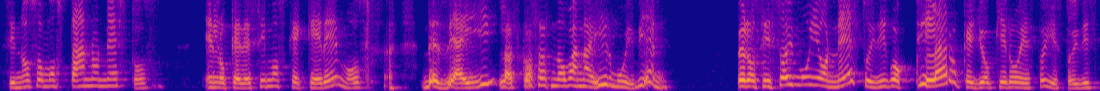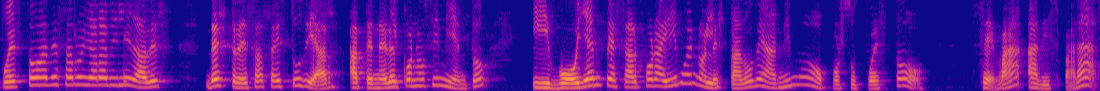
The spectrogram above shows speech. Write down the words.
Si no somos tan honestos en lo que decimos que queremos, desde ahí las cosas no van a ir muy bien. Pero si soy muy honesto y digo, claro que yo quiero esto y estoy dispuesto a desarrollar habilidades, destrezas, a estudiar, a tener el conocimiento y voy a empezar por ahí, bueno, el estado de ánimo, por supuesto, se va a disparar.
